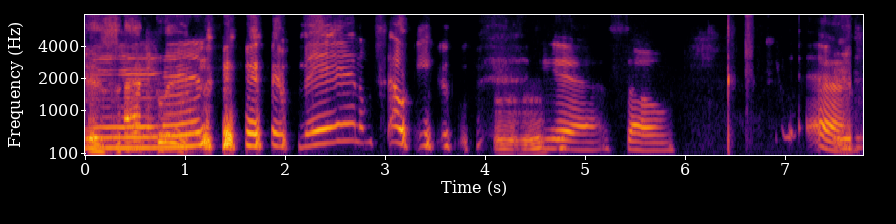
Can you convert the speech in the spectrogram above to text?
Exactly. Man, Man I'm telling you. Mhm. Yeah. So, yeah. And,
